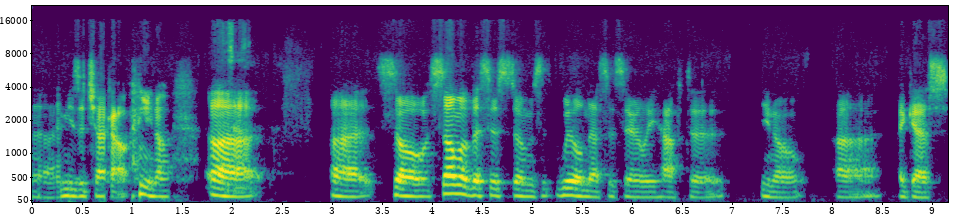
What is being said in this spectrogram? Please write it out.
uh, it needs a checkout, you know. Uh, uh, so some of the systems will necessarily have to, you know, uh, I guess,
